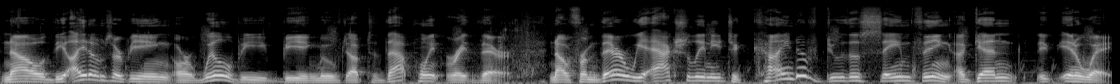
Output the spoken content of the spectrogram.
Now, the items are being, or will be being moved up to that point right there. Now, from there, we actually need to kind of do the same thing again, in a way.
